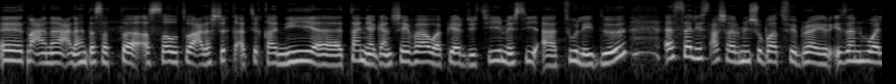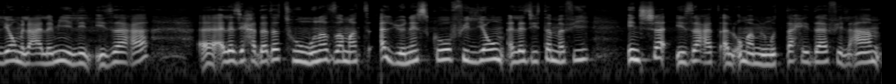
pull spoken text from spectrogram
آه، معنا على هندسة الصوت وعلى الشق التقني آه، تانيا غانشيفا وبيير دوتي merci à tous les deux الثالث عشر من شباط فبراير اذا هو اليوم العالمي للإذاعة. الذي حددته منظمة اليونسكو في اليوم الذي تم فيه إنشاء إذاعة الأمم المتحدة في العام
